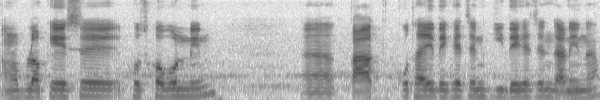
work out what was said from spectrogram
আমার ব্লকে এসে খোঁজখবর নিন কাক কোথায় দেখেছেন কি দেখেছেন জানি না।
